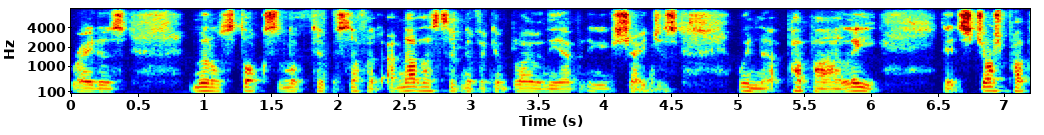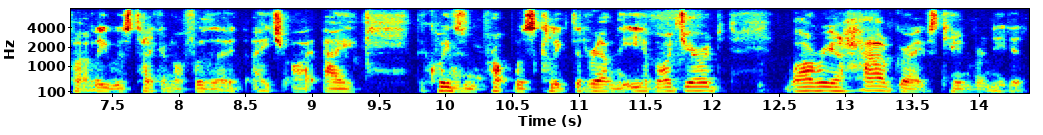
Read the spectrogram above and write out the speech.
Raiders middle stocks look to have suffered another significant blow in the opening exchanges when uh, Papali'i, that's Josh Papali'i, was taken off with an HIA. The Queensland prop was collected around the ear by Jared Waerea-Hargreaves. Canberra needed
